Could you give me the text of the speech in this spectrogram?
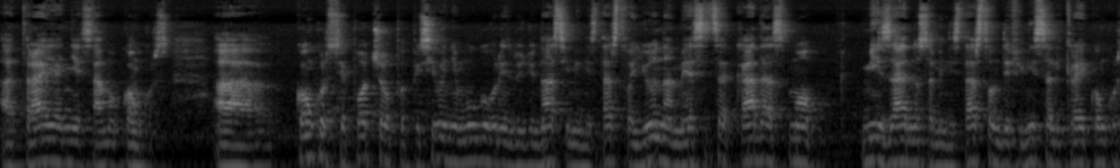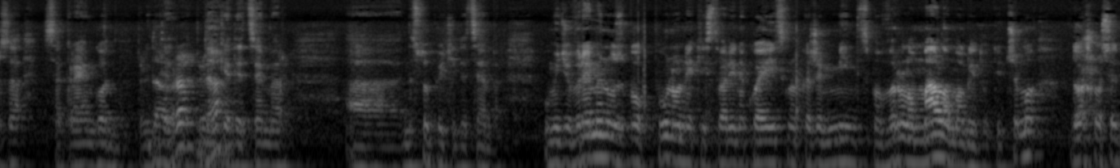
a, trajanje samo konkursa. A, konkurs je počeo potpisivanjem ugovora između nas i ministarstva juna meseca kada smo mi zajedno sa ministarstvom definisali kraj konkursa sa krajem godine, Dobro, prilike da. decembar, a, nastupajući decembar. Umeđu vremenu, zbog puno nekih stvari na koje, iskreno kažem, mi smo vrlo malo mogli da utičemo, došlo se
